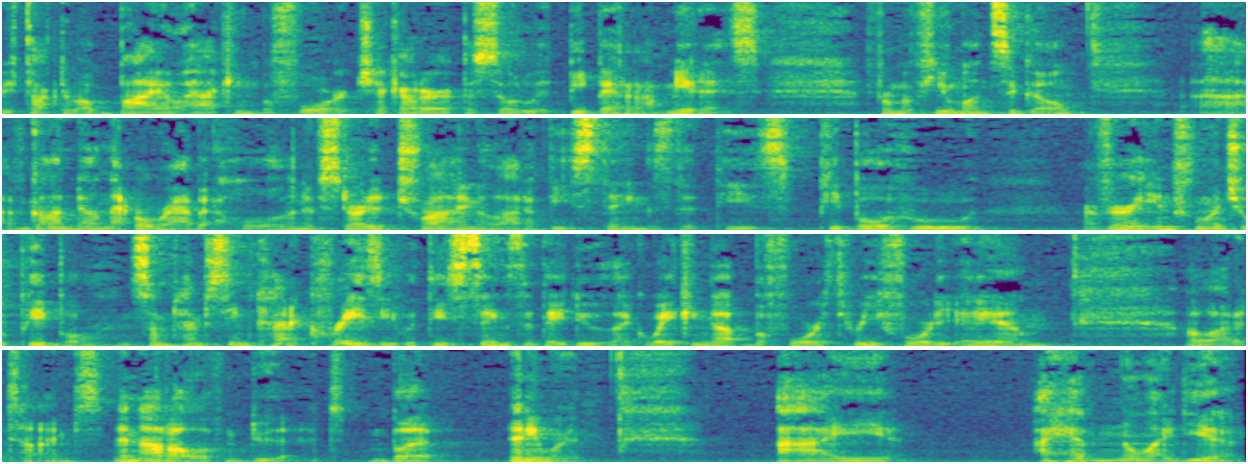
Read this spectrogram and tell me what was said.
We've talked about biohacking before. Check out our episode with Pipe Ramirez from a few months ago. Uh, I've gone down that rabbit hole and I've started trying a lot of these things that these people who are very influential people and sometimes seem kind of crazy with these things that they do, like waking up before 3:40 a.m. a lot of times. And not all of them do that. But anyway, I I have no idea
